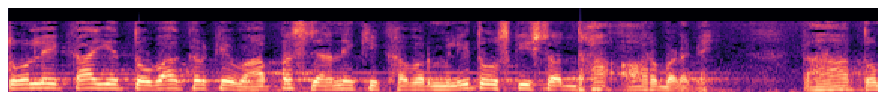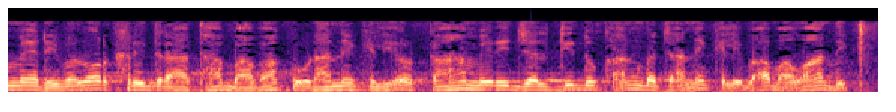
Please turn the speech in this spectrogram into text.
टोले का ये तोबा करके वापस जाने की खबर मिली तो उसकी श्रद्धा और बढ़ गई। कहा तो मैं रिवॉल्वर खरीद रहा था बाबा को उड़ाने के लिए और कहा मेरी जलती दुकान बचाने के लिए बाबा वहाँ दिखे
